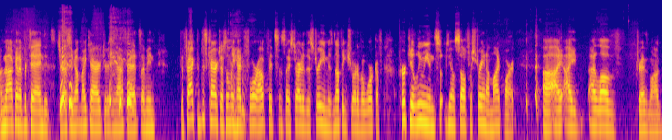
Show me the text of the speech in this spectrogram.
I'm not going to pretend it's dressing up my characters and outfits. I mean, the fact that this character has only had four outfits since I started the stream is nothing short of a work of Herculean, you know, self-restraint on my part. Uh, I, I I love transmog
